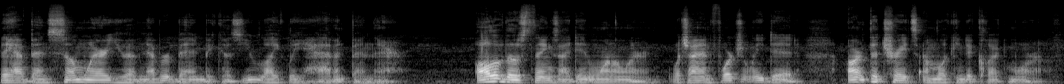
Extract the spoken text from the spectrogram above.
they have been somewhere you have never been because you likely haven't been there. All of those things I didn't want to learn, which I unfortunately did, aren't the traits I'm looking to collect more of.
